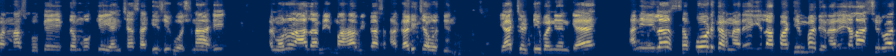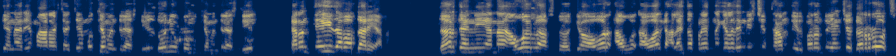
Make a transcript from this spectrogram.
पन्नास खोके एकदम ओके यांच्यासाठीच ही घोषणा आहे. आणि म्हणून आज आम्ही महाविकास आघाडीच्या वतीनं या चड्डी बनियन गँग आणि हिला सपोर्ट करणारे हिला पाठिंबा देणारे याला आशीर्वाद देणारे महाराष्ट्राचे मुख्यमंत्री असतील दोन्ही उपमुख्यमंत्री असतील कारण तेही जबाबदार आहे याला. जर त्यांनी यांना आवरलं असतं किंवा आवर आवर घालायचा प्रयत्न केला ते निश्चित थांबतील. परंतु यांचे दररोज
